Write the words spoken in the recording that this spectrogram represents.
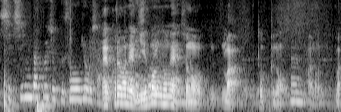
し進学塾創業者。えこれはね日本のねそのまあトップのあのまあ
